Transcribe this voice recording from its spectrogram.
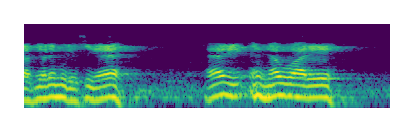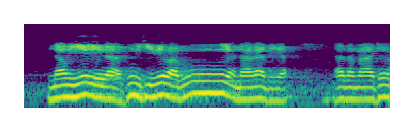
တော့မျောလင့်မှုတွေရှိတယ် အဲဒီနောက်ဘဝတွေနောင်ရေးတွေကအခုမရှိသေးပါဘူးတဲ့အနာဂတ်တွေကအာသမထို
